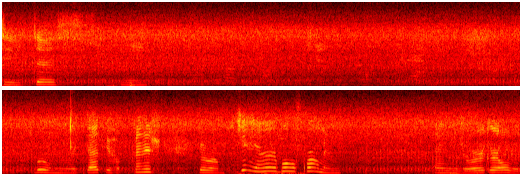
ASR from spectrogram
do this. Boom like that you have finished your um bowl of ramen. And your girl will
